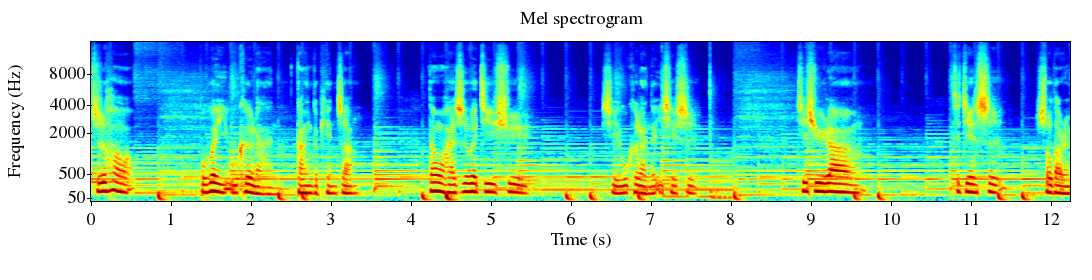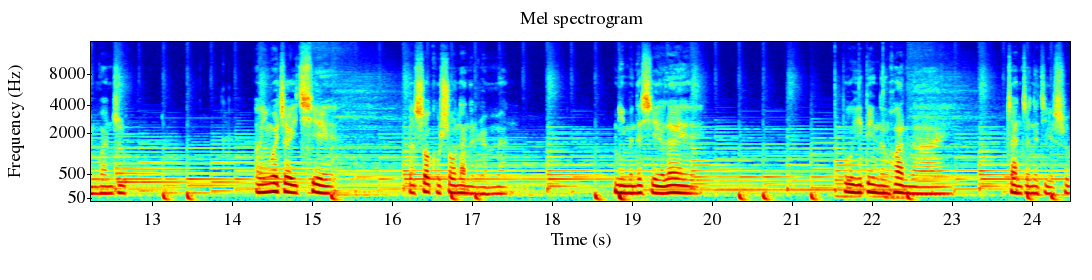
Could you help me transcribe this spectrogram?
之后不会以乌克兰当一个篇章，但我还是会继续写乌克兰的一些事，继续让这件事受到人关注，而因为这一切而受苦受难的人们，你们的血泪不一定能换来。战争的结束，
